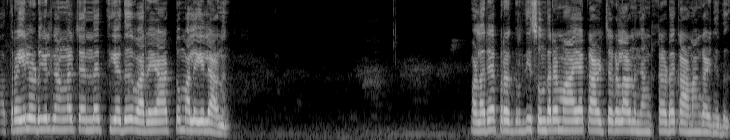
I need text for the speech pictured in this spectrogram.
യാത്രയിലൊടുവിൽ ഞങ്ങൾ ചെന്നെത്തിയത് വരയാട്ടുമലയിലാണ്. വളരെ പ്രകൃതി സുന്ദരമായ കാഴ്ചകളാണ് ഞങ്ങൾക്കവിടെ കാണാൻ കഴിഞ്ഞത്.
